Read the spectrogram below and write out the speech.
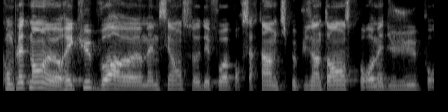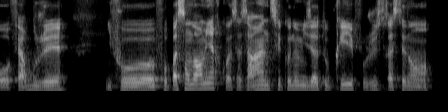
Complètement récup, voire même séance des fois pour certains un petit peu plus intense, pour remettre du jus, pour faire bouger. Il faut, faut pas s'endormir. Quoi. Ça sert à rien de s'économiser à tout prix. Il faut juste rester dans,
